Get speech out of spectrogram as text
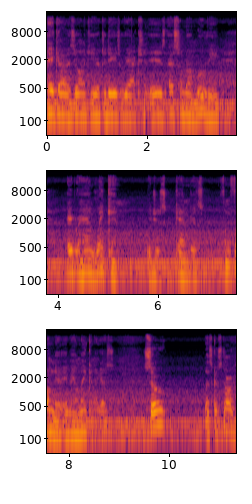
Hey guys, Yannick here. Today's reaction is SML movie Abraham Lincoln, which is kind of gets from the thumbnail Abraham Lincoln, I guess. So, let's get started.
